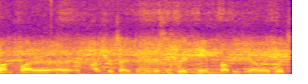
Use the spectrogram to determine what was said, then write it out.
one fighter, uh, I should say, has been the distance with him, Bobby Joe Edwards.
